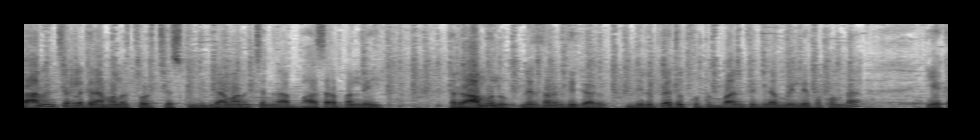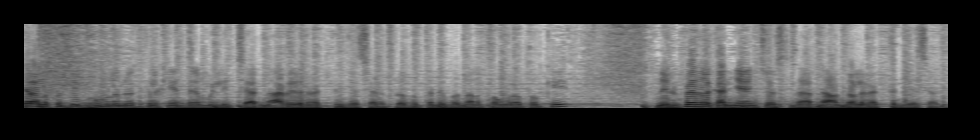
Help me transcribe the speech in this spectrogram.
తానంచెర్ల గ్రామంలో చోటు చేసుకుంది. గ్రామానికి చెందిన బాసరపల్లి రాములు నిరసనకు దిగాడు. నిరుపేద కుటుంబానికి ఇందిరం ఇవ్వకుండా ఎకరాల కొద్ది భూములను వ్యక్తులకు కేంద్రం ఇచ్చారని ఆవేదన వ్యక్తం చేశాడు. ప్రభుత్వ నిబంధనలు తొంగలో తొక్కి నిరుపేదలకు అన్యాయం చేస్తున్నారని ఆందోళన వ్యక్తం చేశాడు.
